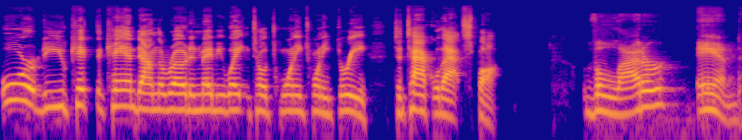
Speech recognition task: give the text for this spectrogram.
or do you kick the can down the road and maybe wait until 2023 to tackle that spot? The latter, and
